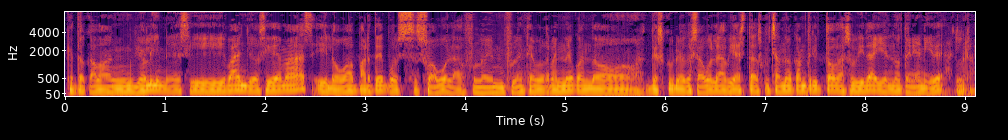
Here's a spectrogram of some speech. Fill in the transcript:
que tocaban violines y banjos y demás. Y luego aparte, pues su abuela fue una influencia muy grande cuando descubrió que su abuela había estado escuchando country toda su vida y él no tenía ni idea, claro.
